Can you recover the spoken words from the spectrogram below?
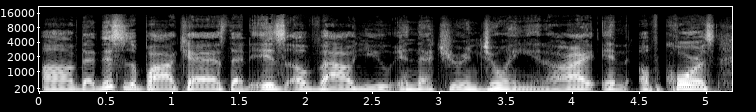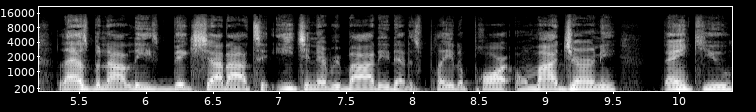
um, that this is a podcast that is of value and that you're enjoying it. All right. And of course, last but not least, big shout out to each and everybody that has played a part on my journey. Thank you.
